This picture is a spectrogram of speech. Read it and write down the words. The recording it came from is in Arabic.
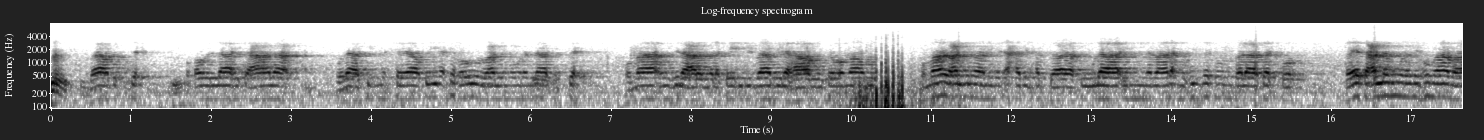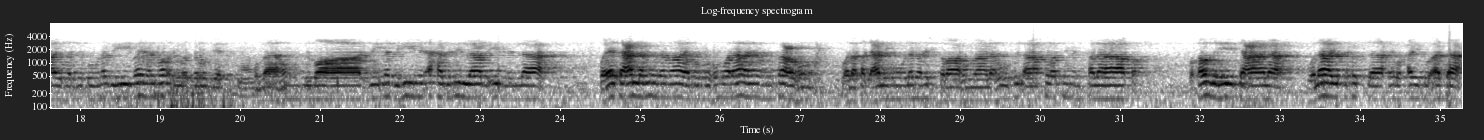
نعم. باب السحر. وقول الله تعالى ولكن الشياطين كفروا يعلمون الناس السحر وما أنزل على الملكين ببابل هاروت وماروت وما يعلمان من أحد حتى يقولا إنما نحن فتنة فلا تكفر. فيتعلمون منهما ما يفرقون به بين المرء وزوجه وما هم بضارين به من أحد إلا بإذن الله. ويتعلمون ما يضرهم ولا ينفعهم. ولقد علموا لمن اشتراه ما له في الآخرة من خلاق. وقوله تعالى ولا يفلح الساحر حيث أتى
